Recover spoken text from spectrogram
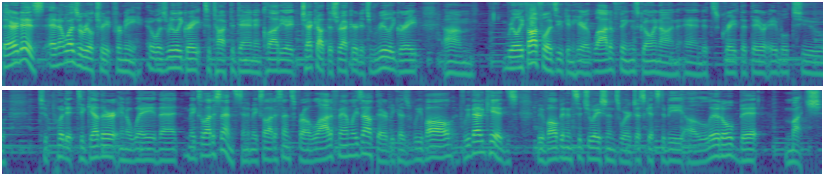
There it is. And it was a real treat for me. It was really great to talk to Dan and Claudia. Check out this record, it's really great. Um, really thoughtful, as you can hear. A lot of things going on, and it's great that they were able to. To put it together in a way that makes a lot of sense, and it makes a lot of sense for a lot of families out there because we've all, if we've had kids, we've all been in situations where it just gets to be a little bit much.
